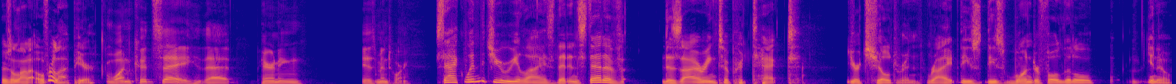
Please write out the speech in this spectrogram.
there's a lot of overlap here. One could say that parenting is mentoring. Zach, when did you realize that instead of desiring to protect your children, right? These these wonderful little, you know,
